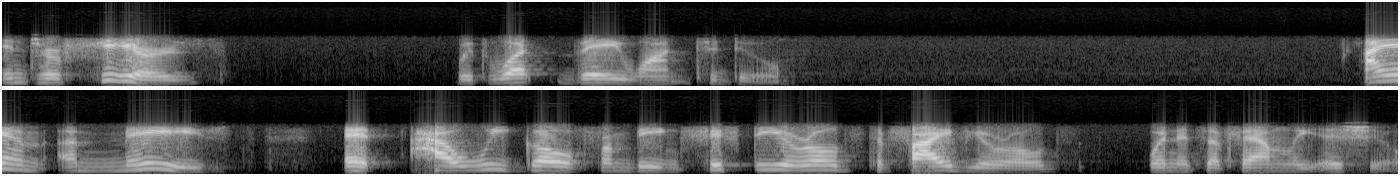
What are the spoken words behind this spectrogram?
interferes with what they want to do. I am amazed at how we go from being 50 year olds to 5 year olds when it's a family issue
